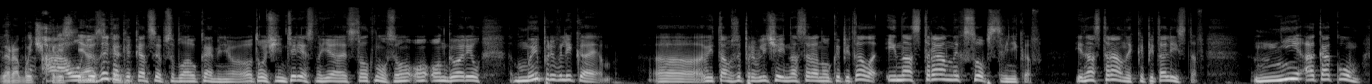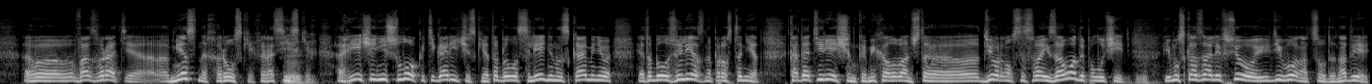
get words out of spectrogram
рабоче-крестьянской. А он, знаете, какая концепция была у Каменева? Вот очень интересно, я столкнулся. Он, он, он говорил, мы привлекаем, э, ведь там же привлечение иностранного капитала, иностранных собственников – иностранных капиталистов. Ни о каком э, возврате месных, русских, российских, mm. речи не шло категорически. Это было с Ленина, с Каменева, это было железно просто нет. Когда Терещенко, Михаил Иванович, э, дернулся свои заводы получить, ему сказали, все, иди вон отсюда, на дверь.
